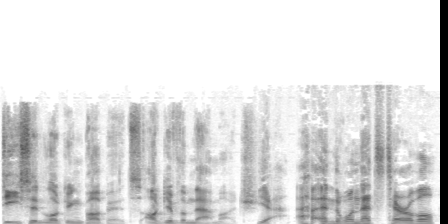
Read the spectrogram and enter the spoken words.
decent looking puppets. I'll give them that much. Yeah, and the one that's terrible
